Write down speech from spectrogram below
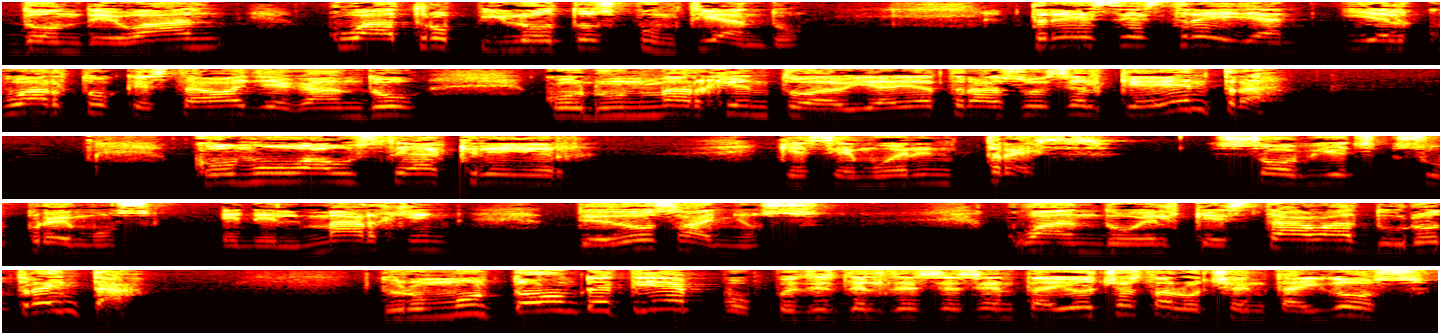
donde van cuatro pilotos punteando, tres estrellan y el cuarto que estaba llegando con un margen todavía de atraso es el que entra. ¿Cómo va usted a creer que se mueren tres soviets supremos en el margen de dos años cuando el que estaba duró 30? Duró un montón de tiempo, pues desde el de 68 hasta el 82.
